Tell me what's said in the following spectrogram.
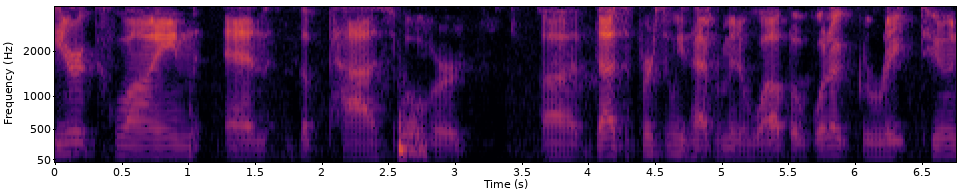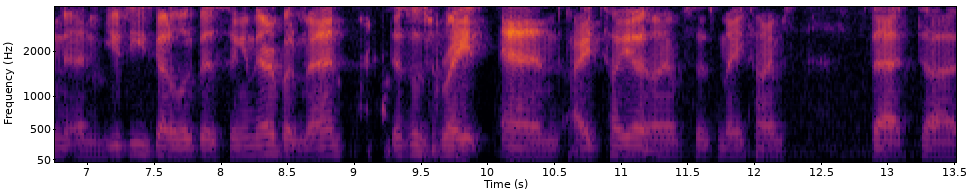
Peter Klein and the Passover. Uh, that's the first thing we've had from him in a while, but what a great tune. And usually he's got a little bit of singing there, but man, this was great. And I tell you, and I've said this many times, that uh,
